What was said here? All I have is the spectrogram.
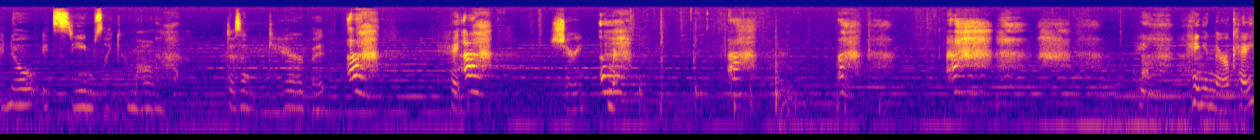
I know it seems like your mom doesn't care, but. Hey. Sherry, come here. Hang in there, okay?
